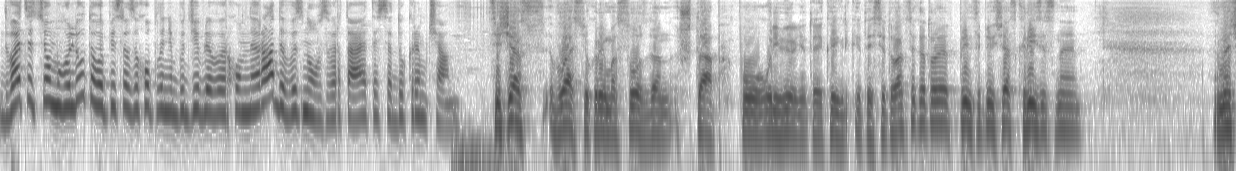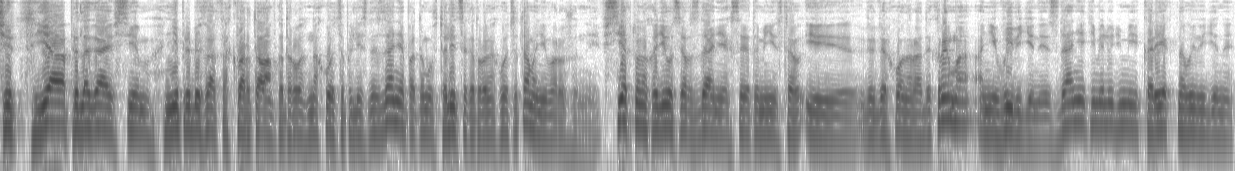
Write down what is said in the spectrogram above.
27 лютого, після захоплення будівлі Верховної Ради, ви знов звертаєтеся до кримчан. Сейчас властью Крыма создан штаб по урегулированию этой, кри- этой ситуации, которая, в принципе, сейчас кризисная. Значит, я предлагаю всем не приближаться к кварталам, в которых находятся приличные здания, потому что лица, которые находятся там, они вооружены. Все, кто находился в зданиях Совета Министров и Вер- Верховной Рады Крыма, они выведены из здания этими людьми, корректно выведены.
